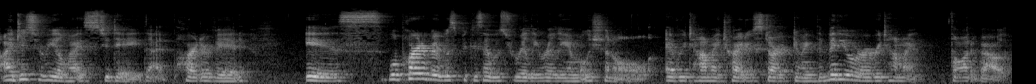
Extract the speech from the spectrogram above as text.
I just realized today that part of it is, well, part of it was because I was really, really emotional every time I tried to start doing the video or every time I thought about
